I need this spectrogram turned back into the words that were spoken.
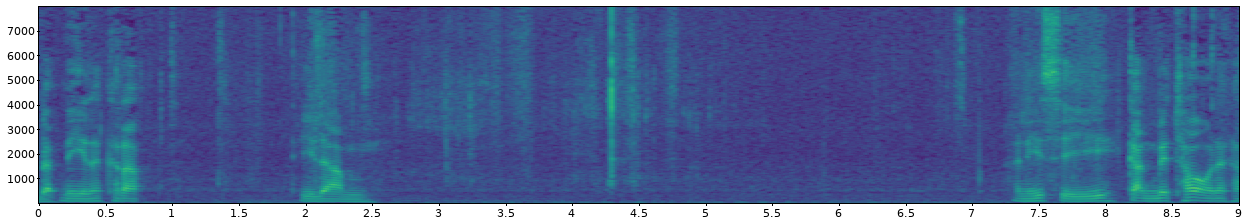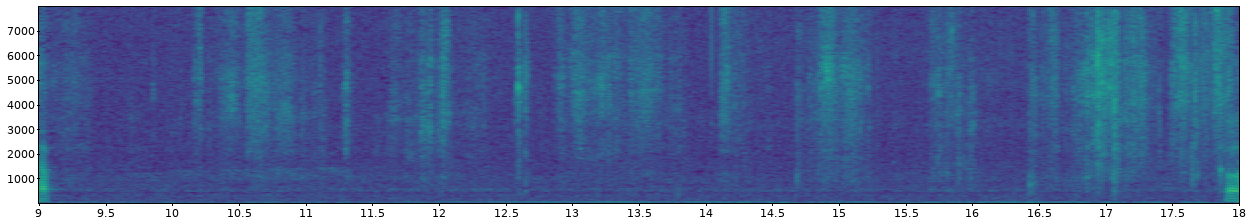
แบบนี้นะครับสีดำอันนี้สีกันเมทัลนะครับ ก็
